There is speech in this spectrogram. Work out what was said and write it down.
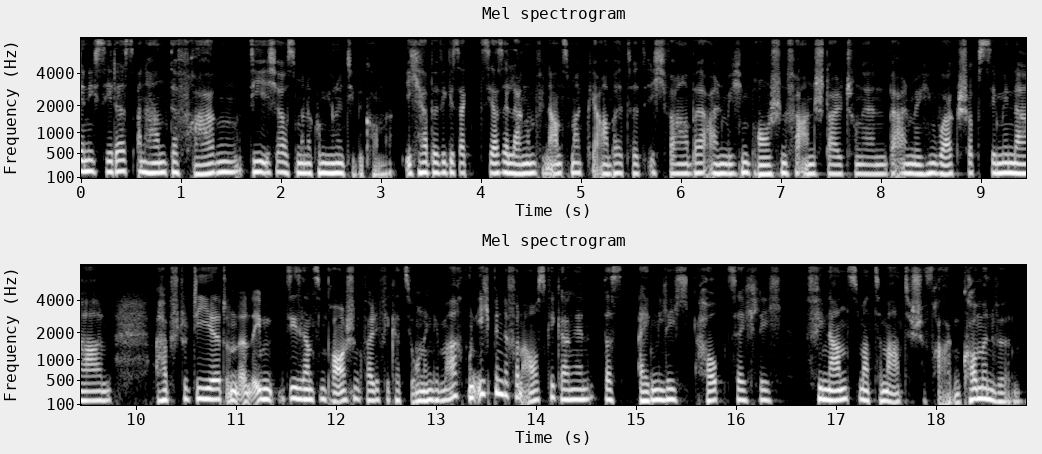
denn ich sehe das anhand der Fragen, die ich aus meiner Community bekomme. Ich habe, wie gesagt, sehr, sehr lange im Finanzmarkt gearbeitet. Ich war bei allen möglichen Branchenveranstaltungen, bei allen möglichen Workshops, Seminaren, habe studiert und eben diese ganzen Branchenqualifikationen gemacht. Und ich bin davon ausgegangen, dass eigentlich hauptsächlich finanzmathematische Fragen kommen würden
